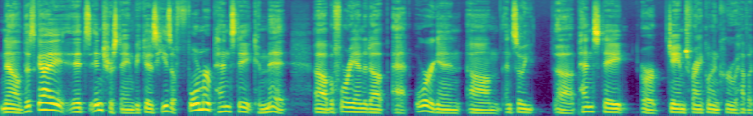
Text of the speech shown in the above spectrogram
Now, this guy, it's interesting because he's a former Penn State commit uh, before he ended up at Oregon. Um, and so uh, Penn State or James Franklin and crew have a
